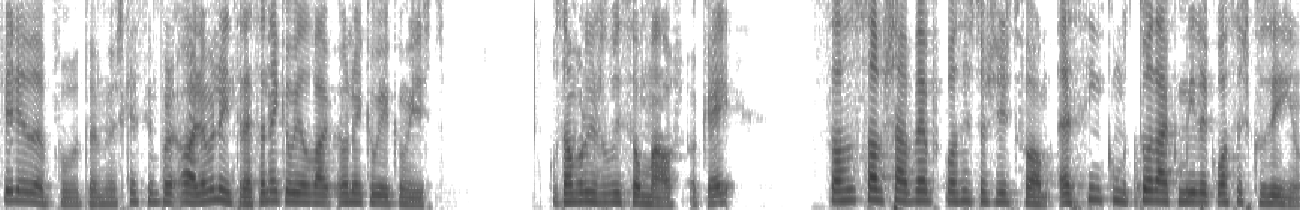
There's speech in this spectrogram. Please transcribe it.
filha da puta, meu, esquece sempre. Olha, mas não interessa, onde é que eu ia levar, onde é que eu ia com isto? Os hambúrgueres de Luís são maus, ok? Só sabes saber porque vocês estão cheios de fome. Assim como toda a comida que vocês cozinham.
